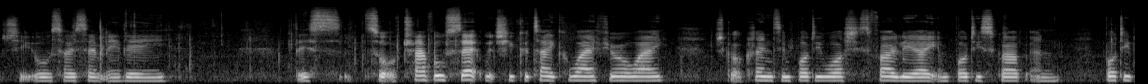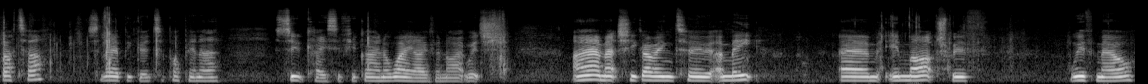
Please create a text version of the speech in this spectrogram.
She also sent me the this sort of travel set which you could take away if you're away. She's got cleansing body wash, exfoliating body scrub and body butter. So they'd be good to pop in a suitcase if you're going away overnight, which I am actually going to a meet um, in March with with Mel.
